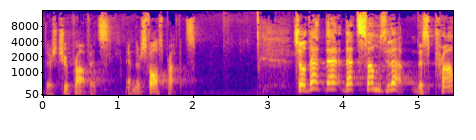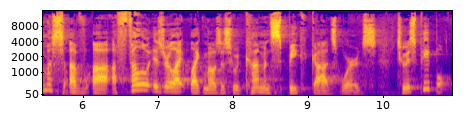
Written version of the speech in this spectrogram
There's true prophets and there's false prophets. So that, that, that sums it up this promise of uh, a fellow Israelite like Moses who would come and speak God's words to his people.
